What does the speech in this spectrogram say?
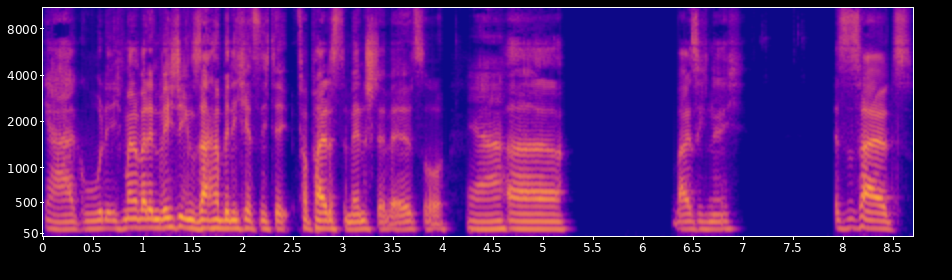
Ja, gut, ich meine, bei den wichtigen Sachen bin ich jetzt nicht der verpeilteste Mensch der Welt, so. Ja. Äh, weiß ich nicht. Es ist halt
